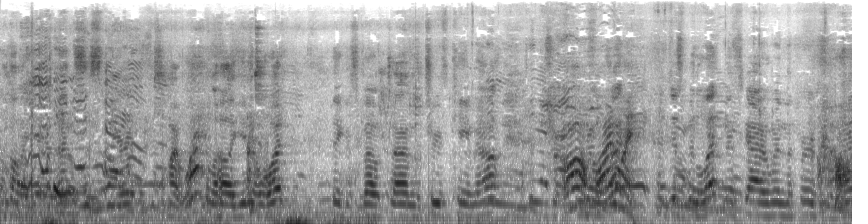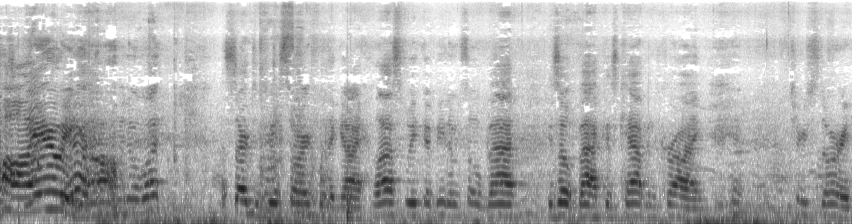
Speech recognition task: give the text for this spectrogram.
oh, My what? Well, you know what? I think it's about time the truth came out. Oh, you know finally! What? I've just been letting this guy win the first one. Oh, here we yeah. go. You know what? I started to feel sorry for the guy. Last week I beat him so bad, he's out back his cabin crying. True story.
